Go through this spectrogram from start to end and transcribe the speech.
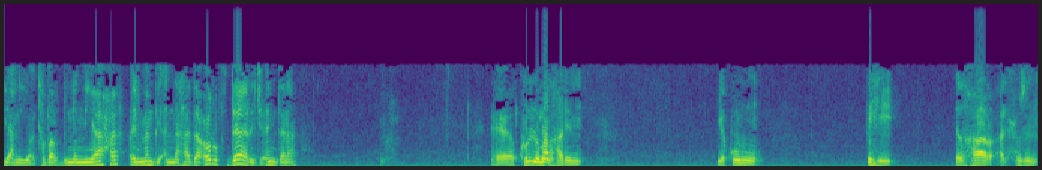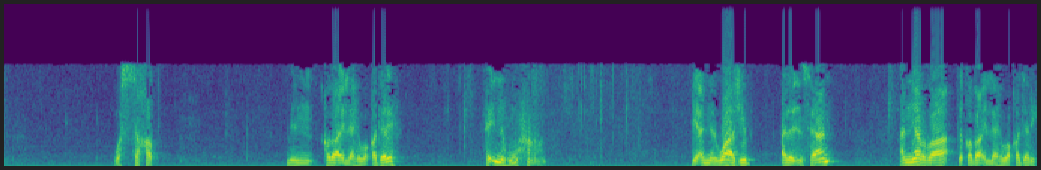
يعني يعتبر من النياحة علما بأن هذا عرف دارج عندنا. آه، كل مظهر يكون به إظهار الحزن والسخط من قضاء الله وقدره فإنه محرم. لأن الواجب على الإنسان أن يرضى بقضاء الله وقدره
